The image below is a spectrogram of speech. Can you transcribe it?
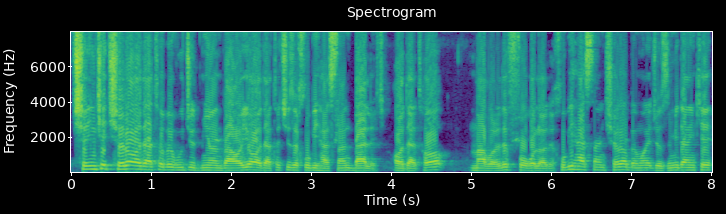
چه اینکه چرا عادت ها به وجود میان و آیا عادت ها چیز خوبی هستند؟ بله عادت ها موارد فوق العاده خوبی هستند. چرا؟ به ما اجازه میدن که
